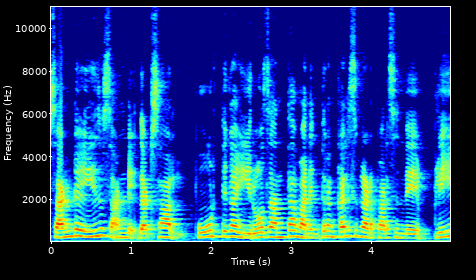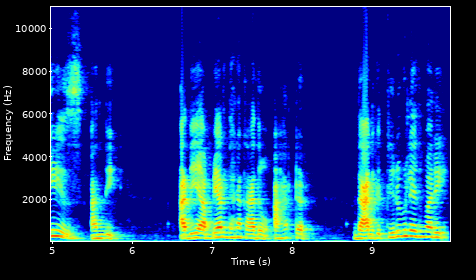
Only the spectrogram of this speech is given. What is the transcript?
Sunday is Sunday that's all. పూర్తిగా ఈ రోజంతా మన ఇద్దరం కలిసి గడపాల్సిందే ప్లీజ్ అంది. అది అభ్యర్థన కాదు ఆర్డర్. దానికి తిరుగులేదు మరి.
